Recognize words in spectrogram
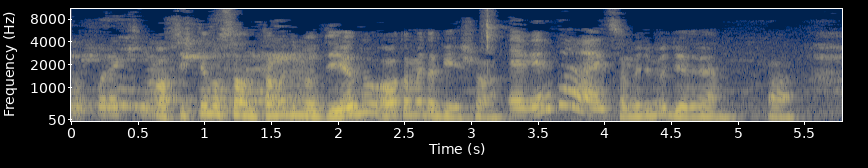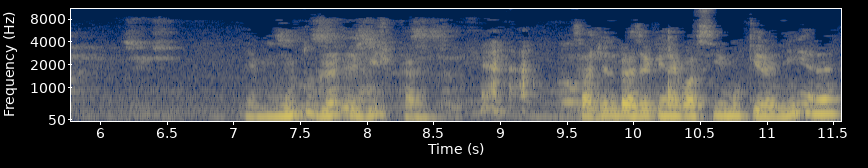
Vou por aqui. Ó, vocês terem noção do tamanho do meu dedo, olha o tamanho da bicha, ó. É verdade. O tamanho do meu dedo, tá vendo? Ó. É muito grande a bicho, cara. Sardinha do Brasil, que é negocinho muquiraninha, né?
